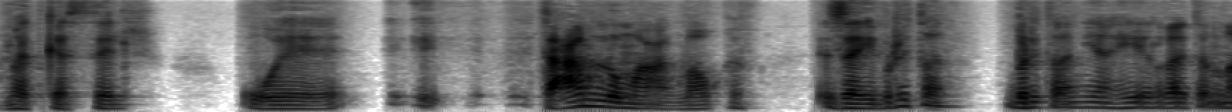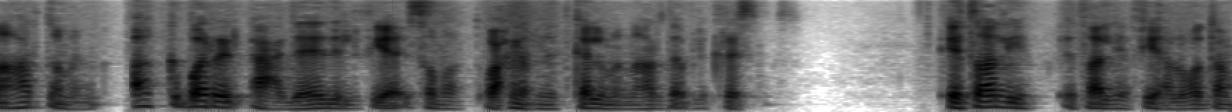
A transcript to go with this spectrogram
ما تكسلش وتعاملوا مع الموقف زي بريطانيا. بريطانيا هي لغاية النهاردة من أكبر الأعداد اللي فيها إصابات وإحنا بنتكلم النهاردة قبل كريسماس. إيطاليا إيطاليا فيها الوضع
